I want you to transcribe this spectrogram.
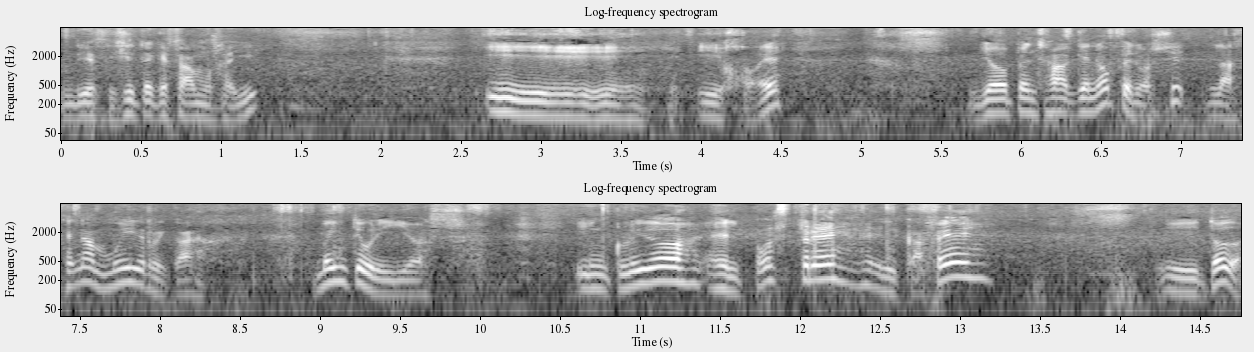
17 que estábamos allí. Y, y joder, yo pensaba que no, pero sí, la cena muy rica. 20 eurillos, incluido el postre, el café y todo.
